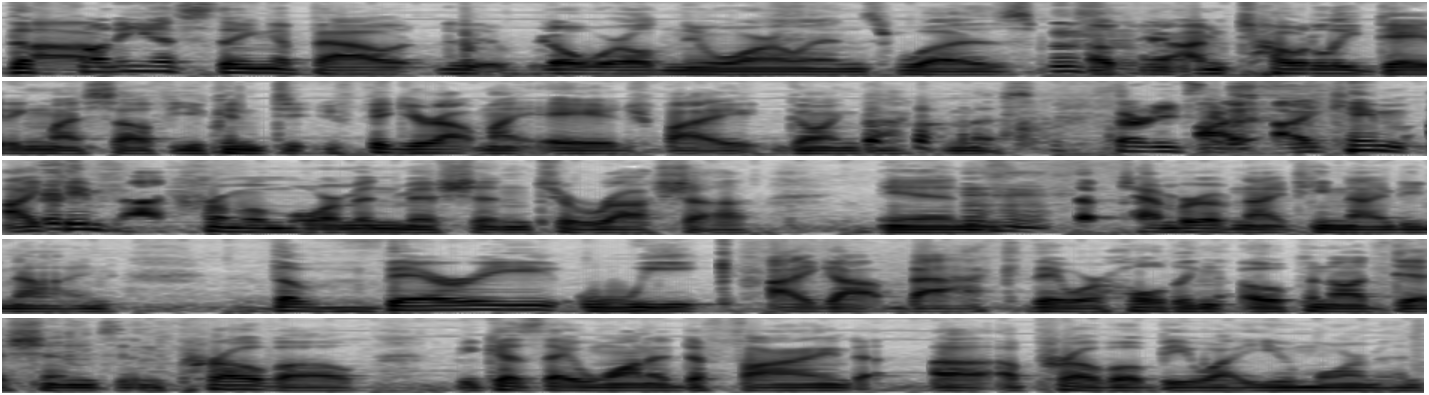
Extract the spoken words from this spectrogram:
The Um, funniest thing about Real World New Orleans was Mhm. okay. I'm totally dating myself. You can d- figure out my age by going back from this. Thirty-two. I, I came. I came back from a Mormon mission to Russia in Mhm. September of 1999. The very week I got back, they were holding open auditions in Provo because they wanted to find a, a Provo BYU Mormon.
